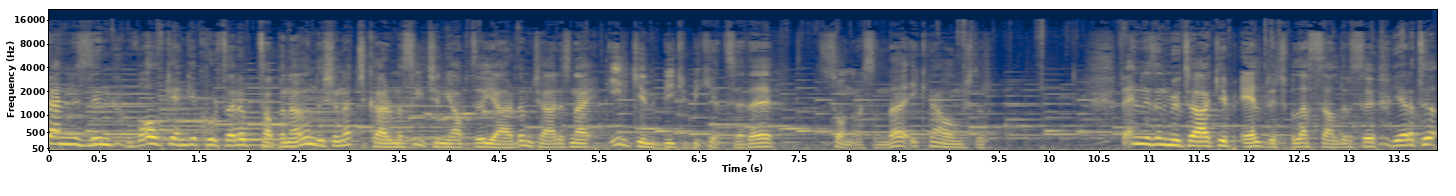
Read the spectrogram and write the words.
Fenris'in Wolfgang'i kurtarıp tapınağın dışına çıkarması için yaptığı yardım çağrısına ilkin bik bik etse de sonrasında ikna olmuştur. Fenris'in müteakip Eldritch Blast saldırısı yaratığı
